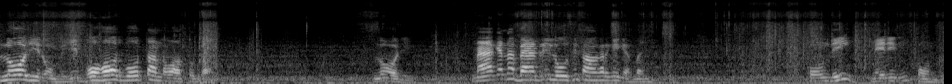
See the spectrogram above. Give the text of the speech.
ਲੋ ਜੀ ਰੋਮੀ ਜੀ ਬਹੁਤ ਬਹੁਤ ਧੰਨਵਾਦ ਤੁਹਾਡਾ। ਲੋ ਜੀ। ਮੈਂ ਕਹਿੰਦਾ ਬੈਟਰੀ ਲੋ ਸੀ ਤਾਂ ਕਰਕੇ ਕਹਿੰਦਾ ਜੀ। ਫੋਨ ਦੀ? ਮੇਰੀ ਨਹੀਂ ਫੋਨ ਦੀ।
